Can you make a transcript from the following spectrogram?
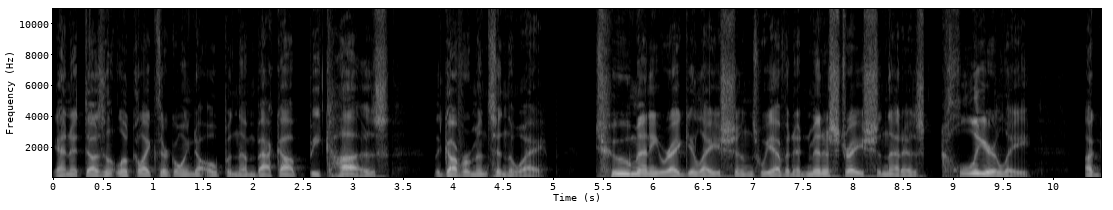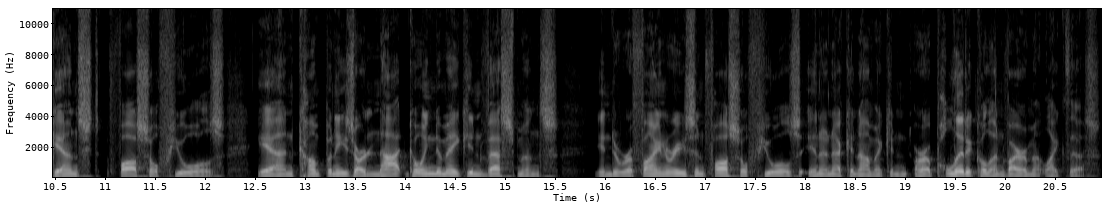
and it doesn't look like they're going to open them back up because the government's in the way. Too many regulations. We have an administration that is clearly against fossil fuels, and companies are not going to make investments into refineries and fossil fuels in an economic in, or a political environment like this.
